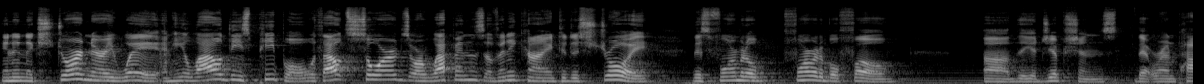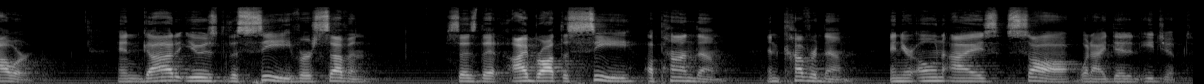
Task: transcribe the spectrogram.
in an extraordinary way, and He allowed these people, without swords or weapons of any kind, to destroy this formidable, formidable foe, uh, the Egyptians that were in power. And God used the sea, verse 7 says that I brought the sea upon them and covered them and your own eyes saw what I did in Egypt.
